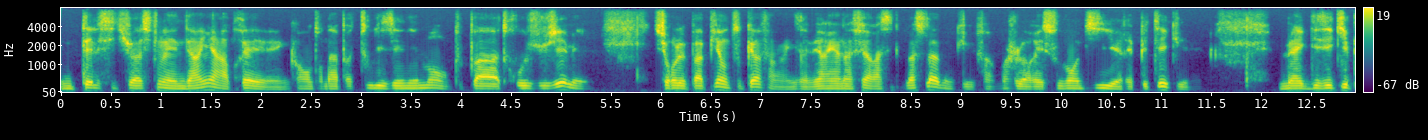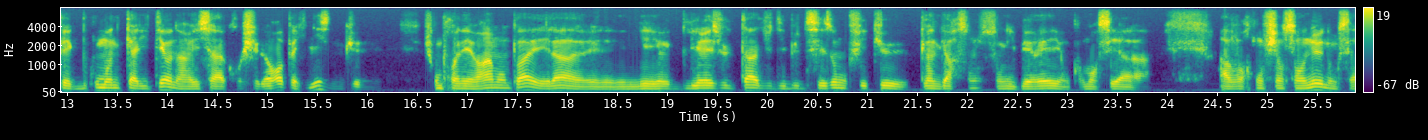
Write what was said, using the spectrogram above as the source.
une telle situation l'année dernière. Après, quand on n'a pas tous les éléments, on peut pas trop juger, mais sur le papier, en tout cas, ils avaient rien à faire à cette place-là. Donc, euh, moi, je leur ai souvent dit et répété que, mais avec des équipes avec beaucoup moins de qualité, on a réussi à accrocher l'Europe avec Nice. Donc, euh, je comprenais vraiment pas. Et là, euh, les, les résultats du début de saison ont fait que plein de garçons se sont libérés et ont commencé à avoir confiance en eux. Donc ça,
